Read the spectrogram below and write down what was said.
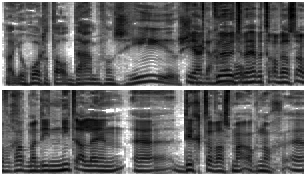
Nou, je hoort het al, dame van zeer Ja, Goethe, adel. we hebben het er al wel eens over gehad, maar die niet alleen eh, dichter was, maar ook nog eh,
